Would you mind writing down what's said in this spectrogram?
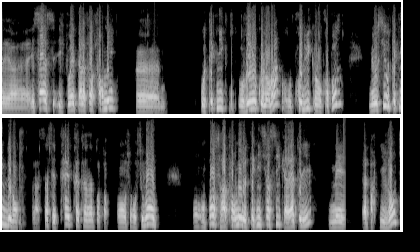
euh, et ça, il faut être à la fois formé euh, aux techniques, aux vélos que l'on a, aux produits que l'on propose, mais aussi aux techniques de vente. Voilà, ça c'est très très très important. On, souvent, on, on, pense à former le technicien cycle à l'atelier, mais la partie vente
